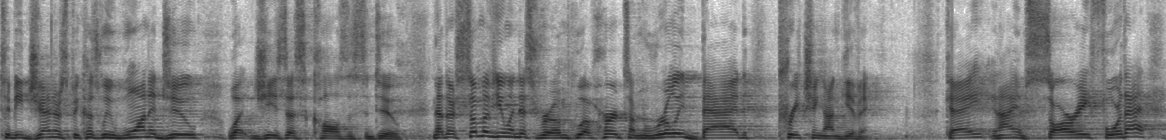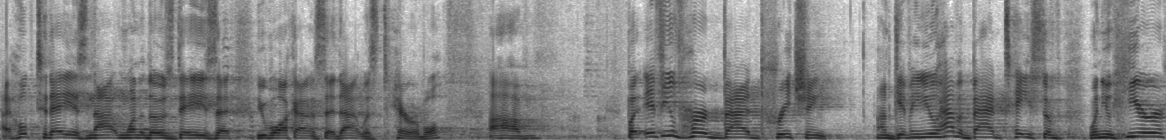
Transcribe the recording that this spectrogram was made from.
to be generous because we want to do what Jesus calls us to do? Now, there's some of you in this room who have heard some really bad preaching on giving. Okay? And I am sorry for that. I hope today is not one of those days that you walk out and say, that was terrible. Um, but if you've heard bad preaching on giving. You have a bad taste of when you hear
